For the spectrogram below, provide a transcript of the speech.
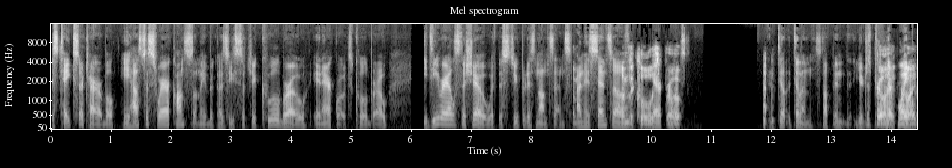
His takes are terrible. He has to swear constantly because he's such a cool bro, in air quotes, cool bro. He derails the show with the stupidest nonsense, I'm- and his sense of I'm the coolest, air bro. quotes. Dil- Dylan, stop! In- you're just Go proving ahead. point. Go ahead.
